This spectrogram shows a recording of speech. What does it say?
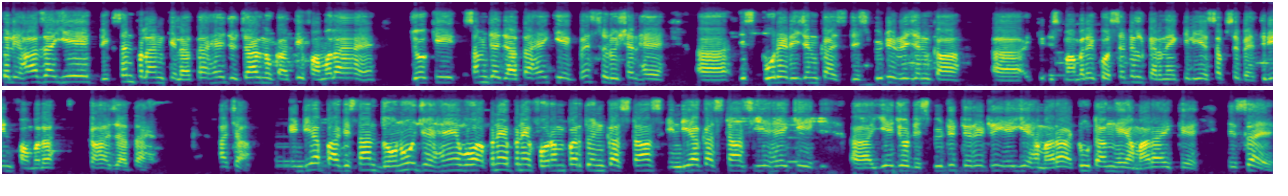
तो लिहाजा ये एक डिक्सन प्लान कहलाता है, जो चार नुकाती फार्मूला है, जो कि समझा जाता है कि एक बेस्ट सोल्यूशन है इस पूरे रीजन का, इस डिस्प्यूटेड रीजन का इस मामले को सेटल करने के लिए सबसे बेहतरीन फार्मूला कहा जाता है। अच्छा इंडिया पाकिस्तान दोनों जो हैं, वो अपने अपने फोरम पर तो इनका स्टांस इंडिया का स्टांस ये है कि ये जो डिस्प्यूटेड टेरिटरी है, ये हमारा टूट अंग है, हमारा एक हिस्सा है।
